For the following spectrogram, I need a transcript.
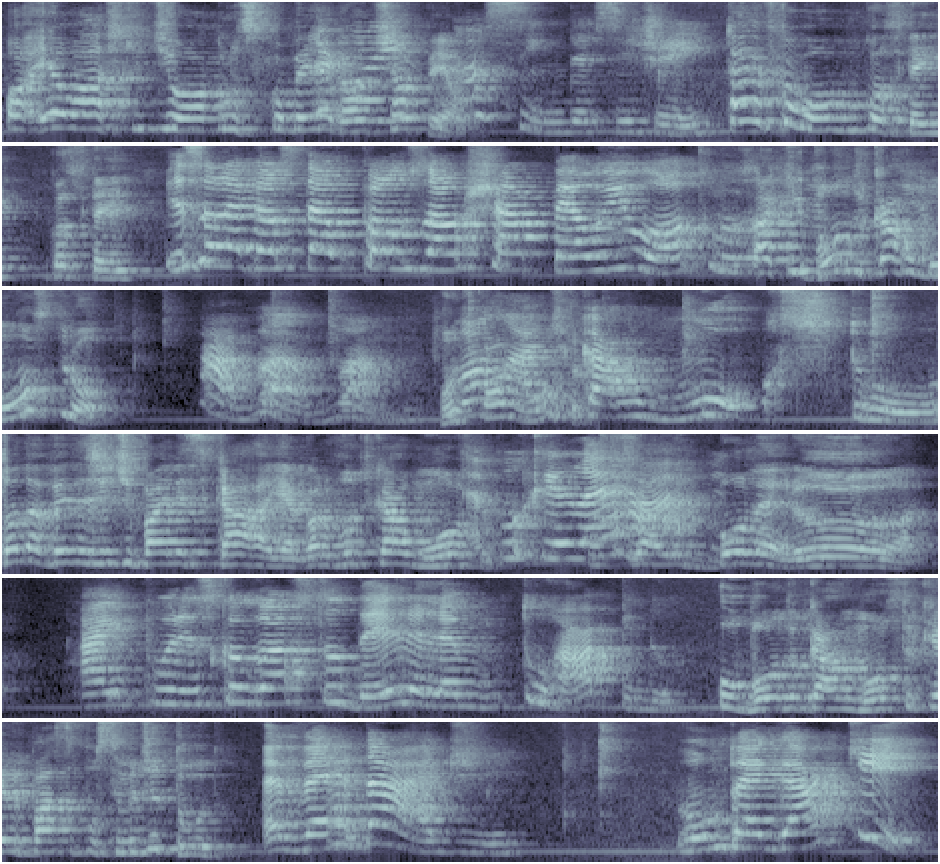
Ó, eu acho que de óculos ficou bem legal de chapéu. Assim, desse jeito. É, ficou bom, gostei, gostei. Isso é legal, se dá pra usar o chapéu e o óculos. Aqui, vamos de carro monstro. Ah, vamos, vamos. Vamos de carro lá, de carro monstro. Toda vez a gente vai nesse carro aí, agora vamos de carro É monstro. porque ele é Isso aí, rápido. boleirão. Aí por isso que eu gosto dele, ele é muito rápido. O bom do carro monstro é que ele passa por cima de tudo. É verdade. Vamos pegar aqui.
